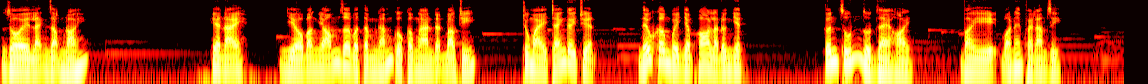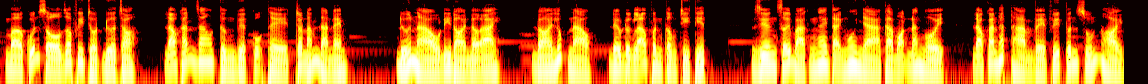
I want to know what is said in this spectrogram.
rồi lạnh giọng nói. Hiện nay, nhiều băng nhóm rơi vào tầm ngắm của công an lẫn báo chí. Chúng mày tránh gây chuyện, nếu không về nhập kho là đương nhiên. Tuấn Sún rụt rè hỏi, vậy bọn em phải làm gì? Mở cuốn sổ do phi trột đưa cho, lão khán giao từng việc cụ thể cho đám đàn em. Đứa nào đi đòi nợ ai, đòi lúc nào đều được lão phân công chi tiết. Riêng sới bạc ngay tại ngôi nhà cả bọn đang ngồi, Lão Khán hất hàm về phía Tuấn Sún hỏi.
